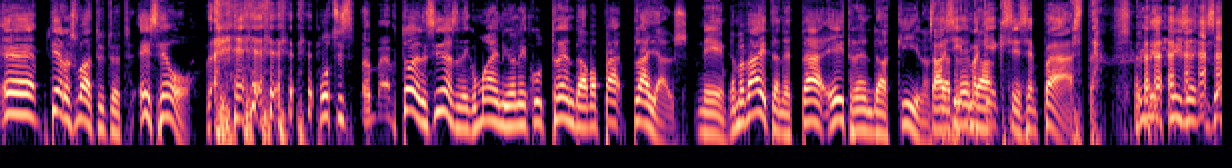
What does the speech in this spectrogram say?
Ee, tiedoksi vaan tytöt, ei se oo. Mutta siis toi oli sinänsä niinku mainio niinku trendaava pä- pläjäys. Niin. Ja mä väitän, että tämä ei trendaa Kiinasta. Tai sitten trendaa... mä keksin sen päästä. niin, niin se, se,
